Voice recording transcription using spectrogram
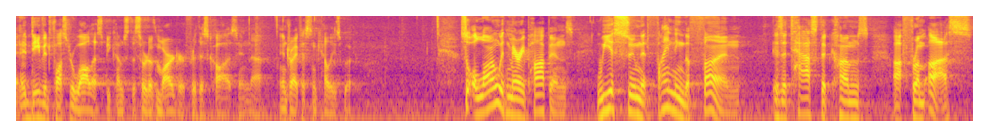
Uh, David Foster Wallace becomes the sort of martyr for this cause in, uh, in Dreyfus and Kelly's book. So, along with Mary Poppins, we assume that finding the fun is a task that comes uh, from us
